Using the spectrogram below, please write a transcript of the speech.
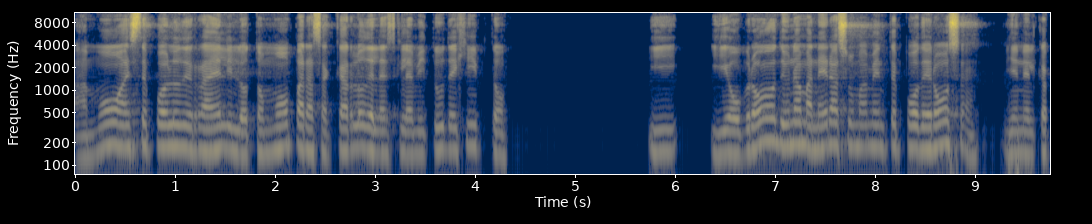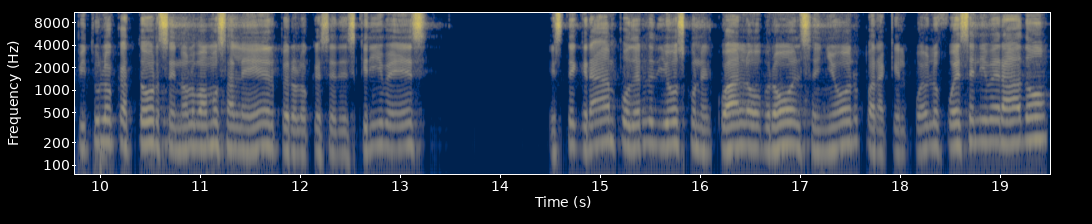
amó a este pueblo de Israel y lo tomó para sacarlo de la esclavitud de Egipto. Y, y obró de una manera sumamente poderosa. Y en el capítulo 14, no lo vamos a leer, pero lo que se describe es este gran poder de Dios con el cual obró el Señor para que el pueblo fuese liberado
